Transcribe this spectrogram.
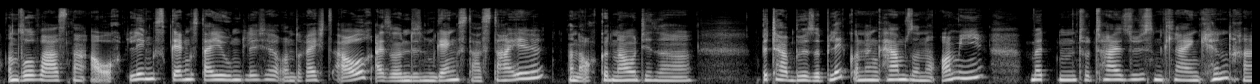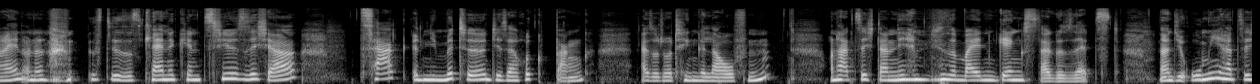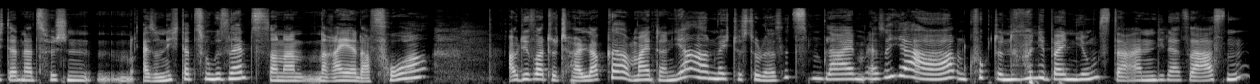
Und so war es da auch. Links Gangsterjugendliche und rechts auch, also in diesem Gangster-Style. Und auch genau dieser bitterböse Blick und dann kam so eine Omi mit einem total süßen kleinen Kind rein und dann ist dieses kleine Kind zielsicher zack in die Mitte dieser Rückbank, also dorthin gelaufen und hat sich dann neben diese beiden Gangster gesetzt. Na, die Omi hat sich dann dazwischen, also nicht dazu gesetzt, sondern eine Reihe davor. Aber die war total locker, meint dann, ja, möchtest du da sitzen bleiben? Also ja, und guckte immer die beiden Jungs da an, die da saßen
